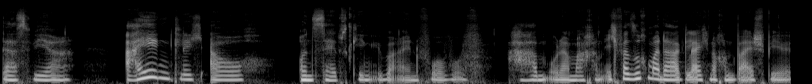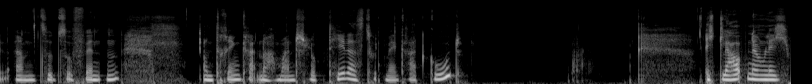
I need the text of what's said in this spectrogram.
dass wir eigentlich auch uns selbst gegenüber einen Vorwurf haben oder machen. Ich versuche mal da gleich noch ein Beispiel ähm, zu, zu finden und trinke gerade noch mal einen Schluck Tee, das tut mir gerade gut. Ich glaube nämlich,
